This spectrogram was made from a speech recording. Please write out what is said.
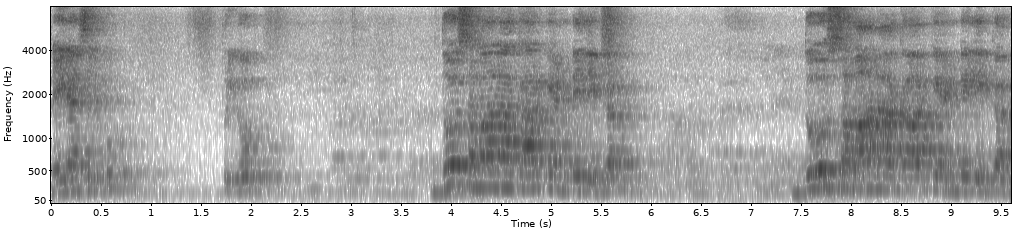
नहीं से लिखो प्रयोग। दो समान आकार के अंडे लेकर दो समान आकार के अंडे लेकर।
